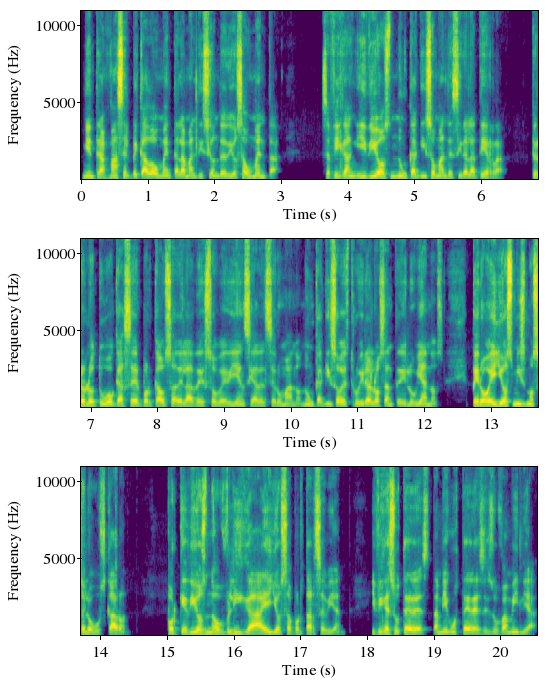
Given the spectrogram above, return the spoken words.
Mientras más el pecado aumenta, la maldición de Dios aumenta. Se fijan, y Dios nunca quiso maldecir a la tierra, pero lo tuvo que hacer por causa de la desobediencia del ser humano. Nunca quiso destruir a los antediluvianos, pero ellos mismos se lo buscaron, porque Dios no obliga a ellos a portarse bien. Y fíjense ustedes, también ustedes y su familia,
